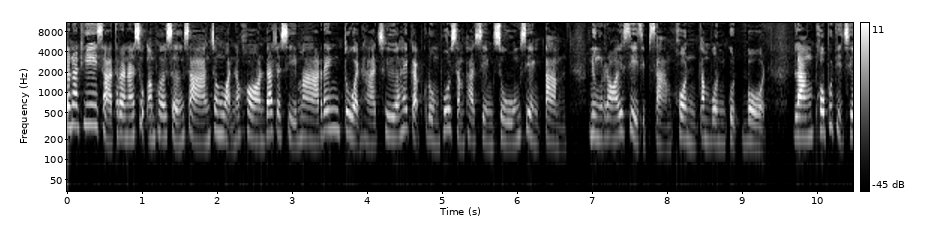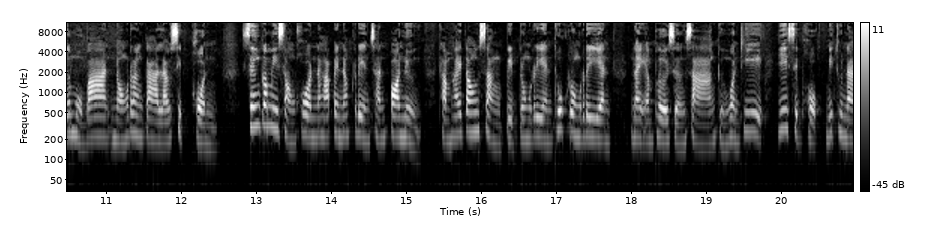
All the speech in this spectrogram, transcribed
จ้าหน้าที่สาธารณสุขอำเภอเสริงสาง จังหวัดนครราชสีมาเร่งตรวจหาเชื้อให้กับกลุ่มผู้สัมผัสเสี่ยงสูง เสี่ยงต่ำ 143 คน ตำบลกุดโบดหลังพบผู้ติดเชื้อหมู่บ้านน้องรังกาแล้ว 10 คน ซึ่งก็มี 2 คนนะคะเป็นนักเรียนชั้นป .1 ทำให้ต้องสั่งปิดโรงเรียนทุกโรงเรียนในอำเภอเสริงสางถึงวันที่ 26 มิถุนา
